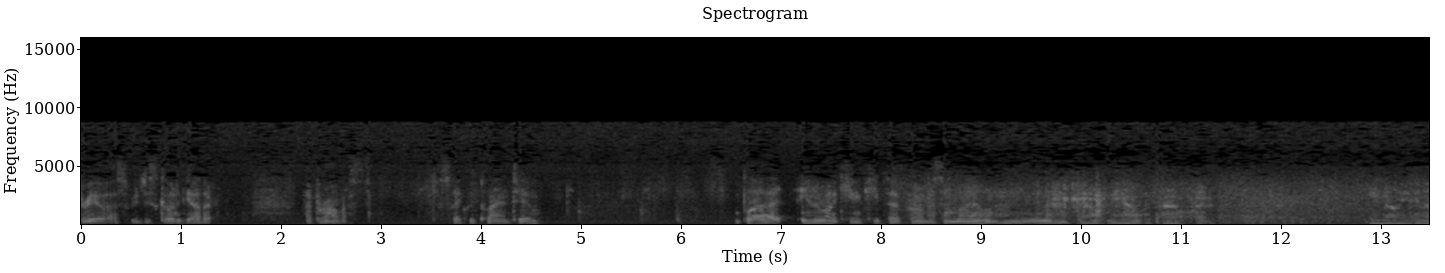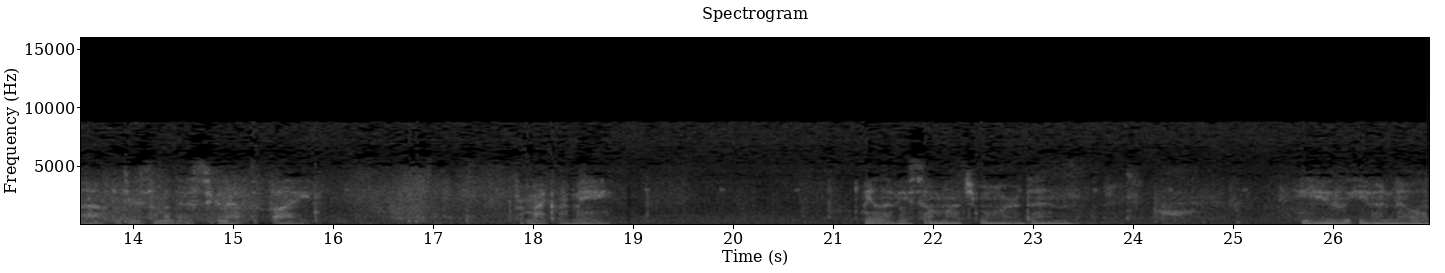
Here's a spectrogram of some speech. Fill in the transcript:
three of us. We'd just go together. I promised. Just like we planned to. But, you know, I can't keep that promise on my own, honey. You're going to have to help me out with that one. You know, you're going to have to do some of this. You're going to have to fight. For Michael and me. We love you so much more than you even know.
